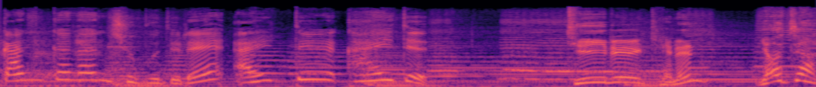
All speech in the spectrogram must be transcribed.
깐깐한 주부들의 알뜰 가이드. 뒤를 캐는 여자.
